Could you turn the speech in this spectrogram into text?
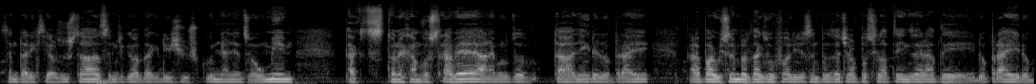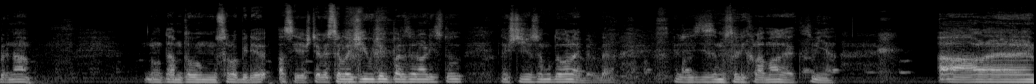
jsem tady chtěl zůstat. Jsem říkal, tak když už kurňa něco umím, tak to nechám v Ostravě a nebudu to táhat někde do Prahy. Ale pak už jsem byl tak zoufalý, že jsem začal posílat ty inzeráty do Prahy, do Brna. No tam to muselo být asi ještě veselější u těch personalistů, ještě, že jsem u toho nebyl. Da. Že se museli chlamat jak svíně. Ale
